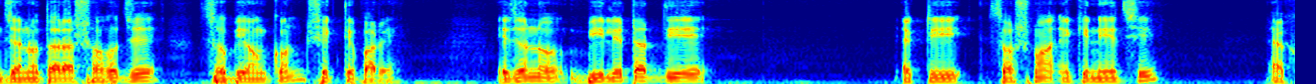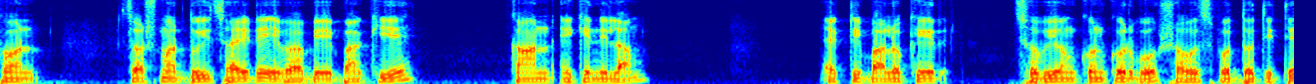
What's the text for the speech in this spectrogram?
যেন তারা সহজে ছবি অঙ্কন শিখতে পারে। এজন্য বি লেটার দিয়ে একটি চশমা এঁকে নিয়েছি। এখন চশমার দুই সাইডে এভাবে বাঁকিয়ে কান এঁকে নিলাম। একটি বালকের ছবি অঙ্কন করব সহজ পদ্ধতিতে।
